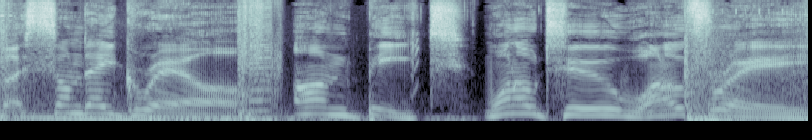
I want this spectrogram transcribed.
The Sunday Grill on Beat 102 103.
